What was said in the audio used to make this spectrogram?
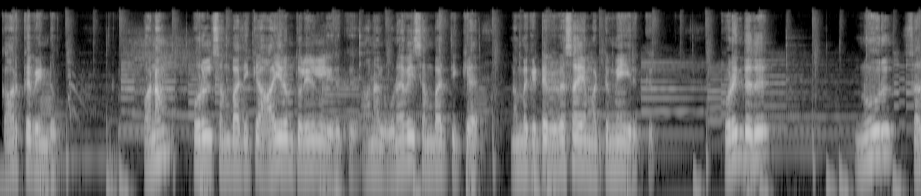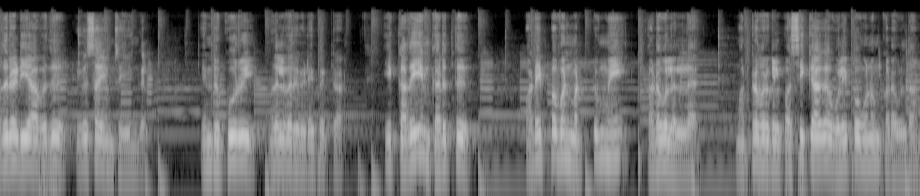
காக்க வேண்டும். பணம் பொருள் சம்பாதிக்க ஆயிரம் தொழில்கள் இருக்குது ஆனால் உணவை சம்பாதிக்க நம்மக்கிட்ட விவசாயம் மட்டுமே இருக்குது குறைந்தது நூறு சதுரடியாவது விவசாயம் செய்யுங்கள் என்று கூறி முதல்வர் விடைபெற்றார். இக்கதையின் கருத்து படைப்பவன் மட்டுமே கடவுள் அல்ல. மற்றவர்கள் பசிக்காக உழைப்பவனும் கடவுள்தான்.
